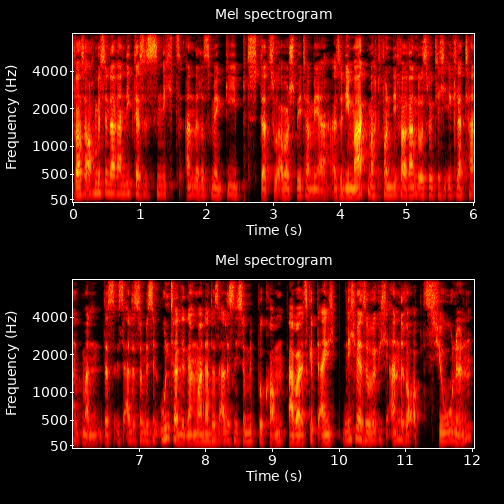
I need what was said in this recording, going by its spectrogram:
Was auch ein bisschen daran liegt, dass es nichts anderes mehr gibt. Dazu aber später mehr. Also die Marktmacht von Lieferando ist wirklich eklatant. Man, das ist alles so ein bisschen untergegangen. Man hat das alles nicht so mitbekommen. Aber es gibt eigentlich nicht mehr so wirklich andere Optionen.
